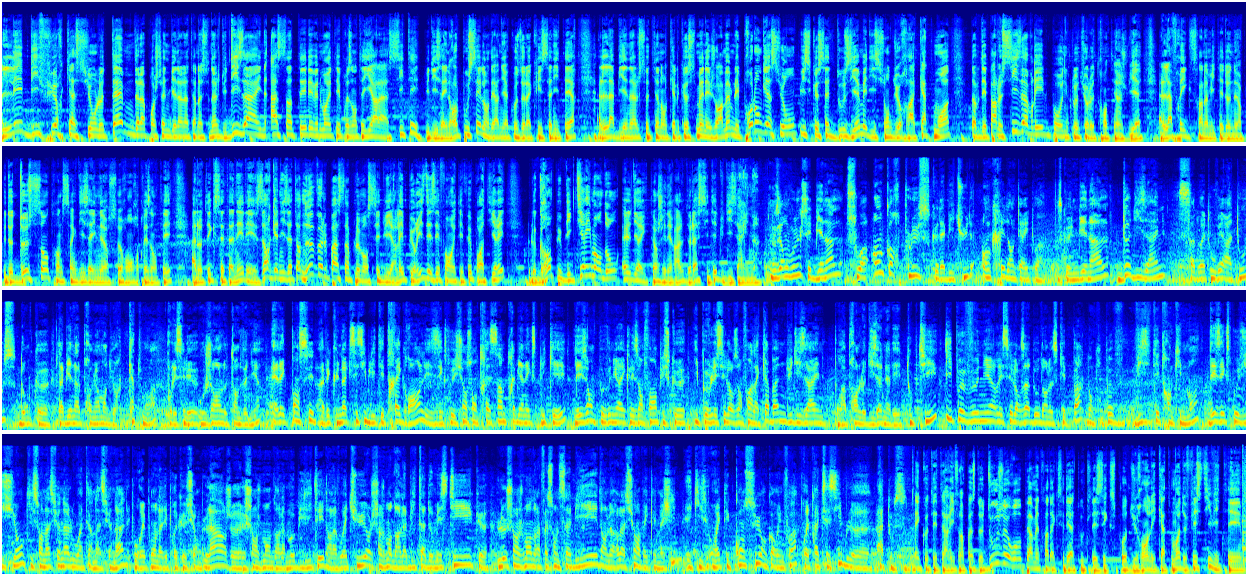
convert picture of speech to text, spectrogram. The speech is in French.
Les bifurcations, le thème de la prochaine Biennale internationale du design à saint L'événement a été présenté hier à la Cité du design, repoussé l'an dernier à cause de la crise sanitaire. La Biennale se tient dans quelques semaines et j'aurai même les prolongations puisque cette douzième édition durera quatre mois. Top départ le 6 avril pour une clôture le 31 juillet. L'Afrique sera l'invité d'honneur. Plus de 235 designers seront représentés. À noter que cette année, les organisateurs ne veulent pas simplement séduire les puristes. Des efforts ont été faits pour attirer le grand public. Thierry Mandon est le directeur général de la Cité du design. Nous avons voulu que cette biennale soit encore plus que d'habitude ancrée dans le territoire. Parce qu'une biennale de design, ça doit être ouvert à tous. Donc euh, la biennale, premièrement, dure 4 mois pour laisser aux gens le temps de venir. Elle est pensée avec une accessibilité très grande. Les expositions sont très simples, très bien expliquées. Les gens peuvent venir avec les enfants puisqu'ils peuvent laisser leurs enfants à la cabane du design pour apprendre le design à des tout petits. Ils peuvent venir laisser leurs ados dans le skatepark, donc ils peuvent visiter tranquillement des expositions qui sont nationales ou internationales pour répondre à des précautions larges, changement dans la mobilité, dans la voiture, le changement dans l'habitat domestique, le changement dans la façon de s'habiller, dans leur relation avec les machines et qui ont été conçus encore une fois pour être accessibles euh, à tous. Et côté tarif, un pass de 12 euros permettra d'accéder à toutes les expos durant les 4 mois de festivités.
